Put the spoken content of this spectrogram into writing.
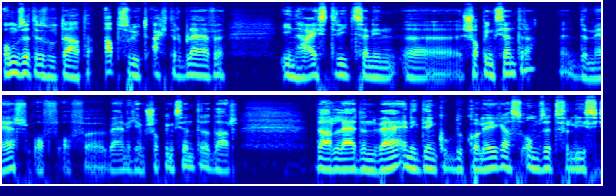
omzetresultaten absoluut achterblijven in high streets en in uh, shoppingcentra. De Meer of, of uh, Weinigem shoppingcentra, daar, daar leiden wij en ik denk ook de collega's omzetverlies.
